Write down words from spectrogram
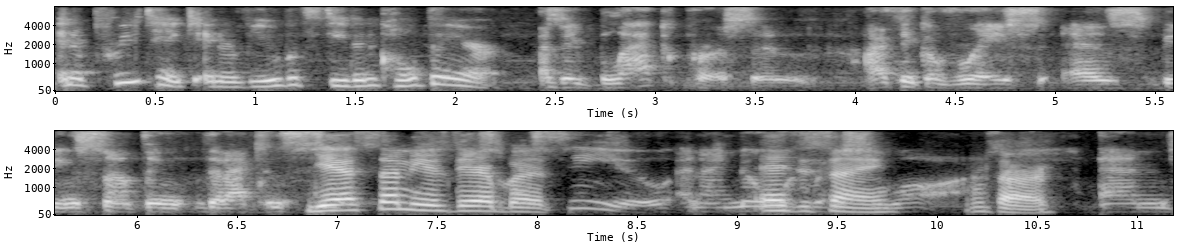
in a pre taped interview with Stephen Colbert. As a black person, I think of race as being something that I can see. Yeah, Sunny is there, So I but see you and I know it's what the race same. you are. I'm sorry. And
